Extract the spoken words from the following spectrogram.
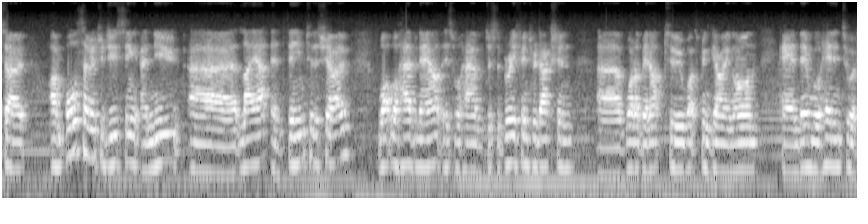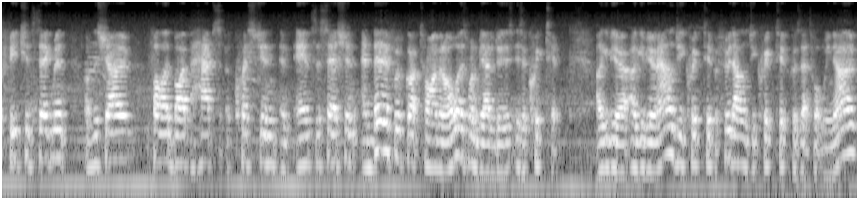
So I'm also introducing a new uh, layout and theme to the show. What we'll have now is we'll have just a brief introduction of what I've been up to, what's been going on, and then we'll head into a featured segment of the show followed by perhaps a question and answer session and then if we've got time and I always want to be able to do this is a quick tip I'll give you a, I'll give you an allergy quick tip, a food allergy quick tip because that's what we know,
